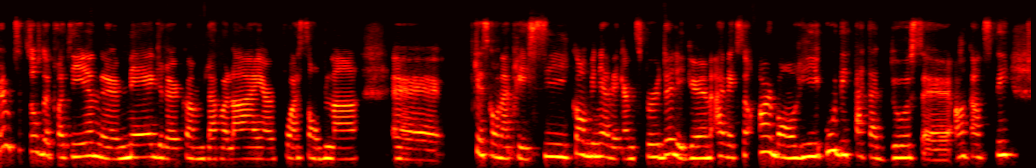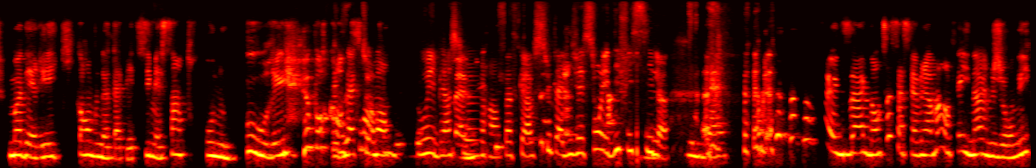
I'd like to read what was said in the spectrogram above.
une petite source de protéines euh, maigres comme de la volaille, un poisson blanc, qu'est-ce qu'on apprécie, combiné avec un petit peu de légumes, avec ça, un bon riz ou des patates douces euh, en quantité modérée qui comblent notre appétit, mais sans trop nous bourrer pour qu'on Exactement. oui, bien sûr, hein, parce qu'ensuite, la digestion est difficile. exact. Donc ça, ça serait vraiment en fait une, une journée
